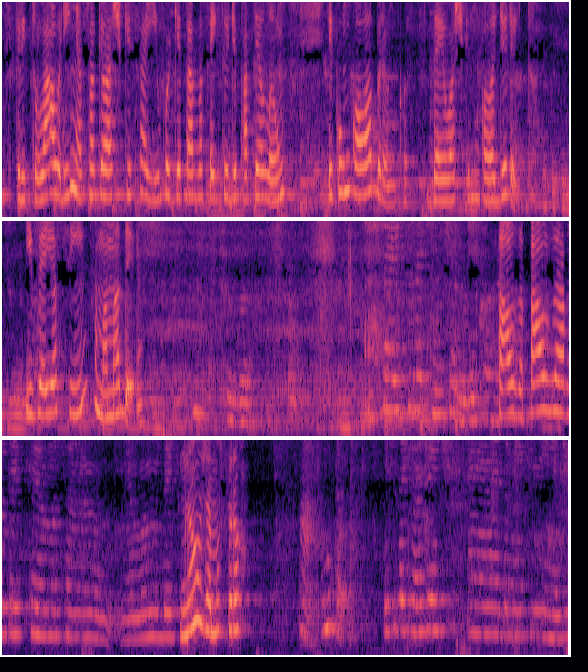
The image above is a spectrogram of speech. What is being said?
escrito Laurinha, só que eu acho que saiu porque tava feito de papelão e com cola branca. Daí eu acho que não cola direito. E veio assim a mamadeira. Tá isso daqui, gente. Pausa, pausa. Vou ter que mostrar minha, minha mamadeira. Não, já mostrou. Ah, então. Esse daqui, ó, gente, é da minha filhinha de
